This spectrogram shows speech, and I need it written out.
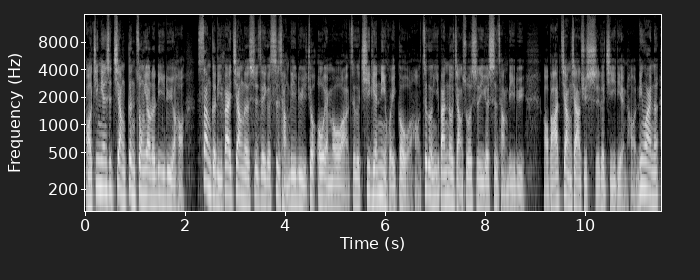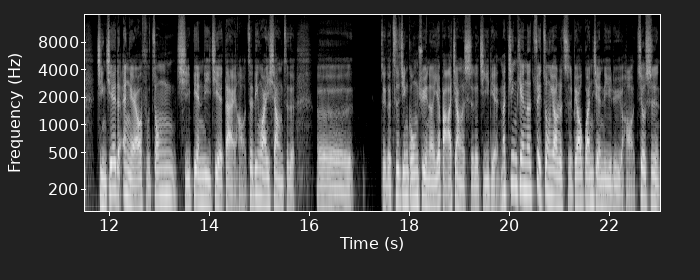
哦，今天是降更重要的利率哈，上个礼拜降的是这个市场利率，就 OMO 啊，这个七天逆回购啊，哈，这个一般都讲说是一个市场利率，哦，把它降下去十个基点哈。另外呢，紧接着 NLF 中期便利借贷哈，这另外一项这个呃这个资金工具呢，也把它降了十个基点。那今天呢，最重要的指标关键利率哈，就是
